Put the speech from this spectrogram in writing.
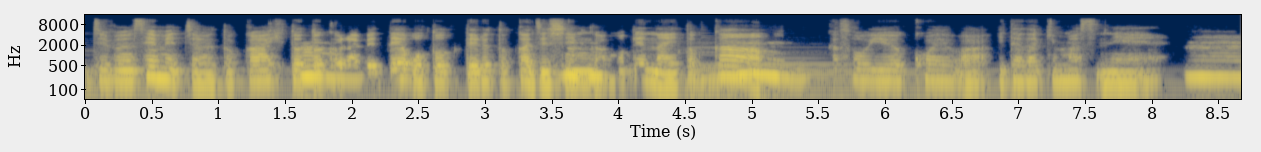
自分責めちゃうとか人と比べて劣ってるとか、うん、自信が持てないとか、うん、そういう声はいただきますね。うん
